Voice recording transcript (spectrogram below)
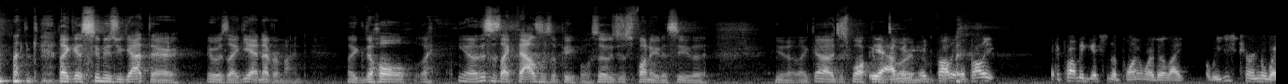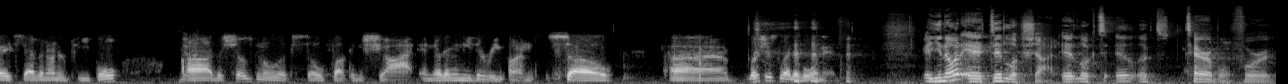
like like as soon as you got there, it was like yeah, never mind. Like the whole like you know this is like thousands of people, so it was just funny to see the you know like oh just walk in Yeah, the I mean, and- it's probably it probably it probably gets to the point where they're like, we just turned away 700 people. Uh, the show's gonna look so fucking shot, and they're gonna need their refunds. So uh, let's just let everyone in. You know what? It did look shot. It looked it looked terrible for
